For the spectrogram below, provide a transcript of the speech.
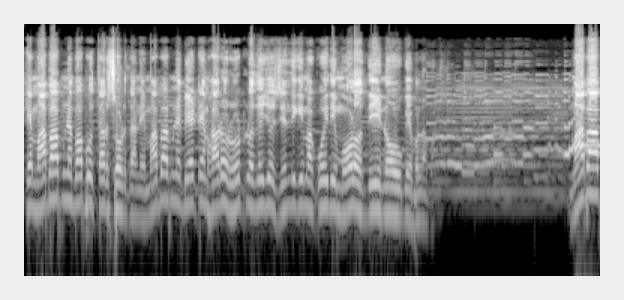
કે મા બાપને બાપુ તરછોડતા નહીં. મા બાપને બે ટાઈમ સારો રોટલો દેજો, જિંદગીમાં કોઈ દી મોળો દી ન ઉગે ભલામણ. મા બાપ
